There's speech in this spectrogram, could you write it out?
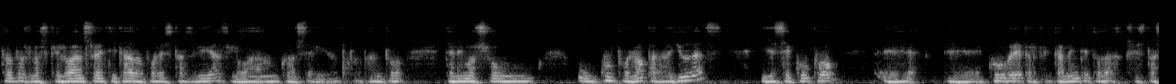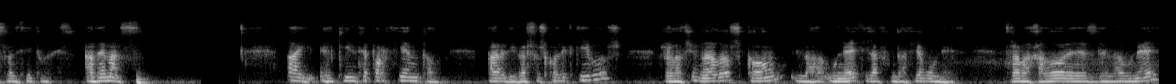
todos los que lo han solicitado por estas vías lo han conseguido. Por lo tanto, tenemos un, cupo ¿no? para ayudas y ese cupo eh, eh, cubre perfectamente todas estas solicitudes. Además, hay el 15% para diversos colectivos relacionados con la UNED y la Fundación UNED. Trabajadores de la UNED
